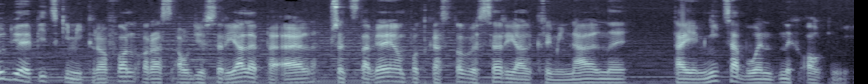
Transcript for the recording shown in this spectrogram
Studio Epicki Mikrofon oraz audioseriale.pl przedstawiają podcastowy serial kryminalny Tajemnica Błędnych Ogni.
